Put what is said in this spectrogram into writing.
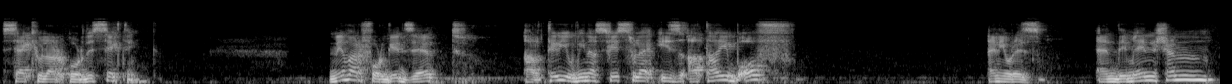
saccular, or dissecting. Never forget that arteriovenous fistula is a type of aneurysm and they mention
